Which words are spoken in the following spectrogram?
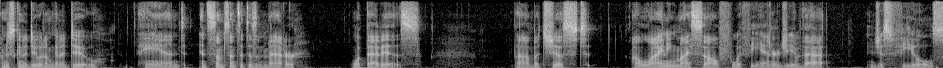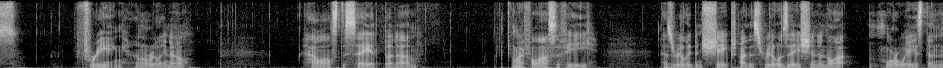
I'm just going to do what I'm going to do. And in some sense, it doesn't matter what that is. Uh, but just aligning myself with the energy of that just feels freeing. I don't really know how else to say it, but um, my philosophy has really been shaped by this realization in a lot more ways than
